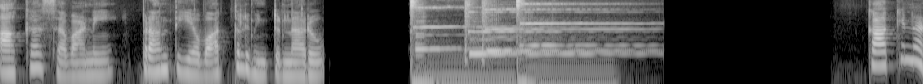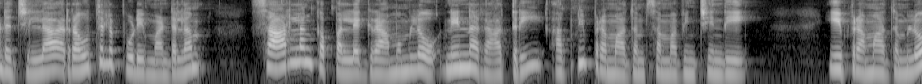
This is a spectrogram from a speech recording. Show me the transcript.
ఆకాశవాణి ప్రాంతీయ వార్తలు వింటున్నారు. కాకినాడ జిల్లా రౌతలపూడి మండలం సార్లంకపల్లె గ్రామంలో నిన్న రాత్రి అగ్ని ప్రమాదం సంభవించింది. ఈ ప్రమాదంలో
